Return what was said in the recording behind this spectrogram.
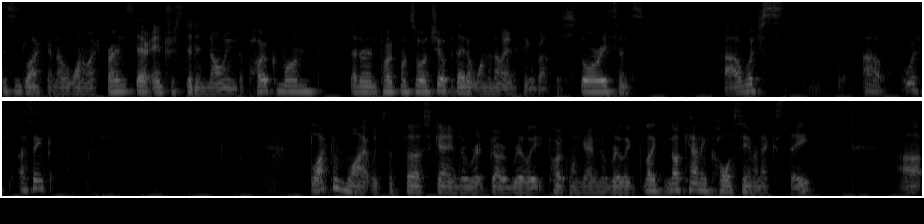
This is like another one of my friends. They're interested in knowing the Pokemon that are in Pokemon Sword and Shield, but they don't want to know anything about the story since uh, with uh, with I think Black and White was the first game to re- go really Pokemon game to really like not counting Colosseum and XD. Uh,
